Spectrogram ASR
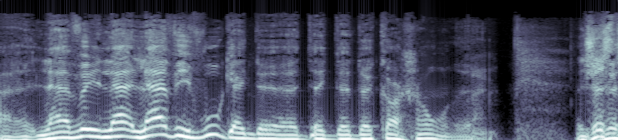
Euh, lavez, la- lavez-vous, gang de, de, de, de cochons. là. Juste- C'est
